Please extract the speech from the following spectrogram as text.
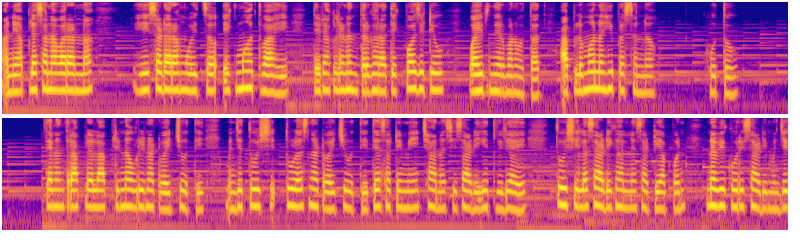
आणि आपल्या सणावारांना हे सडा रांगोळीचं एक महत्त्व आहे. ते टाकल्यानंतर घरात एक पॉझिटिव्ह वाईब्स निर्माण होतात. आपलं मनही प्रसन्न होतं. त्यानंतर आपल्याला आपली नवरी नटवायची होती. म्हणजे तुळशी तुळस नटवायची होती. त्यासाठी मी छान अशी साडी घेतलेली आहे. तुळशीला साडी घालण्यासाठी आपण नवी कोरी साडी म्हणजे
